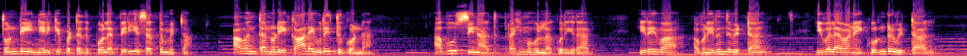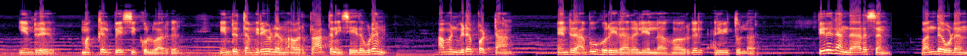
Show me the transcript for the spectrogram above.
தொண்டை நெரிக்கப்பட்டது போல பெரிய சத்தமிட்டான் அவன் தன்னுடைய காலை உதைத்து கொண்டான். அபு சினாத் ரஹிமஹுல்லா கூறுகிறார் இறைவா அவன் இருந்துவிட்டால் இவள் அவனை கொன்று விட்டாள் என்று மக்கள் பேசிக்கொள்வார்கள் என்று தம் இறைவிடம் அவர் பிரார்த்தனை செய்தவுடன் அவன் விடப்பட்டான். என்று அபு ஹுரேரார் அலி அல்லாஹு அவர்கள் அறிவித்துள்ளார். பிறகு அந்த அரசன் வந்தவுடன்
